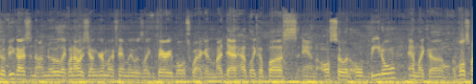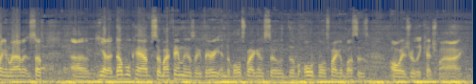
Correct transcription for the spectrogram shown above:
So if you guys did not know, like when I was younger, my family was like very Volkswagen. My dad had like a bus and also an old Beetle and like a, a Volkswagen Rabbit and stuff. Uh, he had a double cab, so my family was like very into Volkswagen. So the old Volkswagen buses always really catch my eye.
